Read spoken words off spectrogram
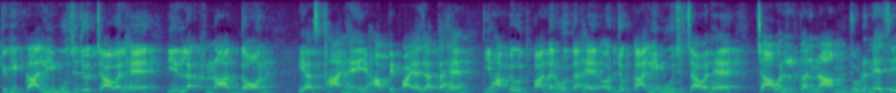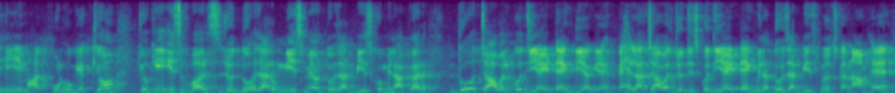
क्योंकि काली मूछ जो चावल है, ये लखनऊ दौन यह स्थान है, यहाँ पे पाया जाता है, यहाँ पे उत्पादन होता है और जो काली मूछ चावल है, चावल का नाम जुड़ने से ही ये महत्वपूर्ण हो गया। क्यों? क्योंकि इस वर्ष जो 2019 में और 2020 को मिलाकर दो चावल को जीआई टैग दिया गया है। पहला चावल जो जिसको जीआई टैग मिला 2020 में, उसका नाम है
